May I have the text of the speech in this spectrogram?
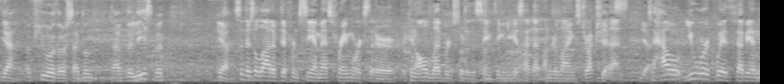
yeah, a few others. I don't have the list, but yeah. So there's a lot of different CMS frameworks that are that can all leverage sort of the same thing, and you guys have that underlying structure yes. then. Yeah. So how you work with Fabien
